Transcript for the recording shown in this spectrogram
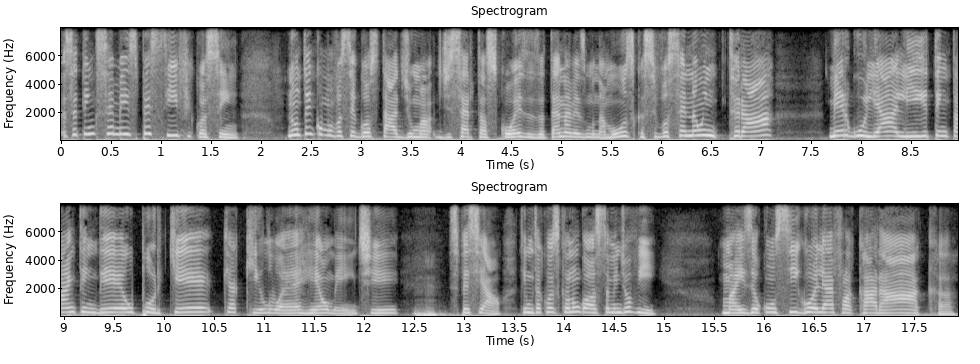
você tem que ser meio específico, assim. Não tem como você gostar de, uma, de certas coisas, até na mesmo na música, se você não entrar mergulhar ali e tentar entender o porquê que aquilo é realmente especial. Tem muita coisa que eu não gosto também de ouvir. Mas eu consigo olhar e falar: caraca,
